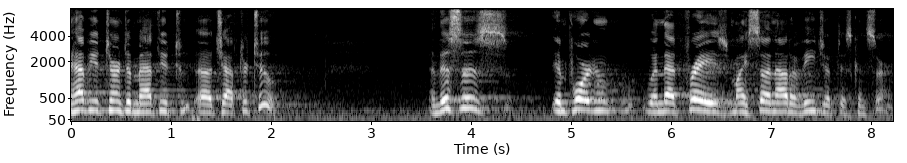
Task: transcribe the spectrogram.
have you turn to Matthew uh, chapter 2. And this is important when that phrase, my son out of Egypt, is concerned.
